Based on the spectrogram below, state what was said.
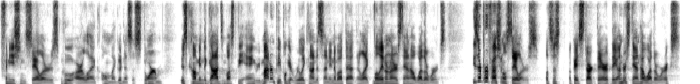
Phoenician sailors who are like, oh my goodness, a storm is coming. The gods must be angry. Modern people get really condescending about that. They're like, well, they don't understand how weather works. These are professional sailors. Let's just, okay, start there. They understand how weather works.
